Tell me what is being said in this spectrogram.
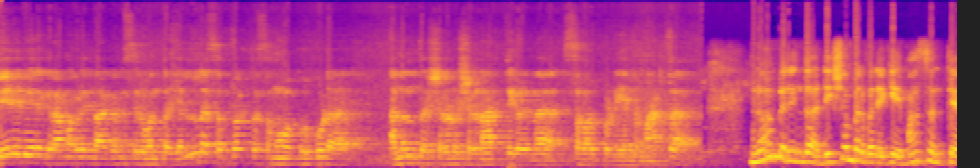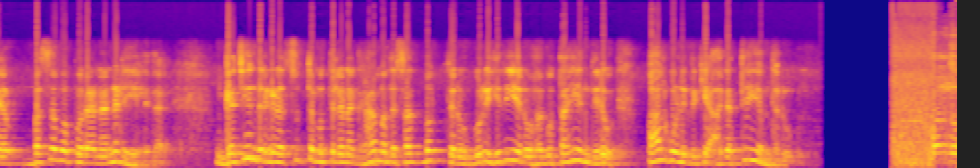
ಬೇರೆ ಬೇರೆ ಗ್ರಾಮಗಳಿಂದ ಆಗಮಿಸಿರುವಂಥ ಎಲ್ಲ ಸದ್ಭಕ್ತ ಸಮೂಹಕ್ಕೂ ಕೂಡ ಅನಂತ ಶರಣು ಶರಣಾರ್ಥಿಗಳನ್ನ ಸಮರ್ಪಣೆಯನ್ನು ಮಾಡ್ತಾ ನವೆಂಬರಿಂದ ಡಿಸೆಂಬರ್ವರೆಗೆ ಮಾಸಂತ್ಯ ಬಸವ ಪುರಾಣ ನಡೆಯಲಿದೆ. ಗಜೇಂದ್ರಗಡ ಸುತ್ತಮುತ್ತಲಿನ ಗ್ರಾಮದ ಸದ್ಭಕ್ತರು, ಗುರು ಹಿರಿಯರು ಹಾಗೂ ತಾಯಂದಿರು ಪಾಲ್ಗೊಳ್ಳುವಿಕೆ ಅಗತ್ಯ ಎಂದರು. ಒಂದು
